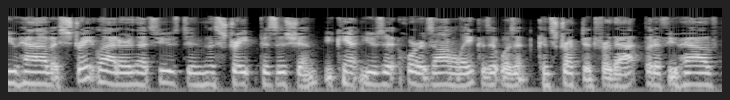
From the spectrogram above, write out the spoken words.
you have a straight ladder that's used in the straight position. You can't use it horizontally because it wasn't constructed for that. But if you have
